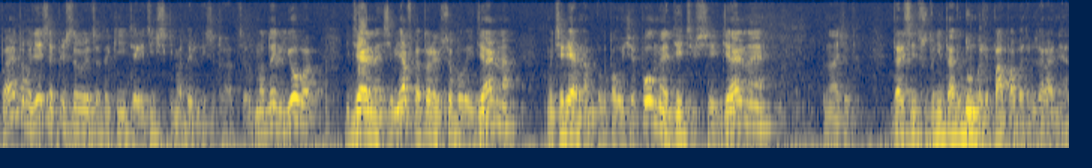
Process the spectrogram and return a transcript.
Поэтому здесь описываются такие теоретические модельные ситуации. Вот модель Йова, идеальная семья, в которой все было идеально, материальное благополучие полное, дети все идеальные, значит, даже если что-то не так думали, папа об этом заранее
